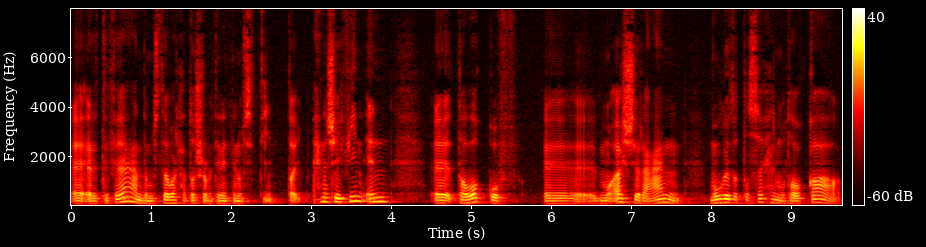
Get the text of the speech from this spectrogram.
آه، ارتفاع عند مستوى ال 11262 طيب إحنا شايفين إن آه، توقف آه، المؤشر عن موجة التصحيح المتوقعة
